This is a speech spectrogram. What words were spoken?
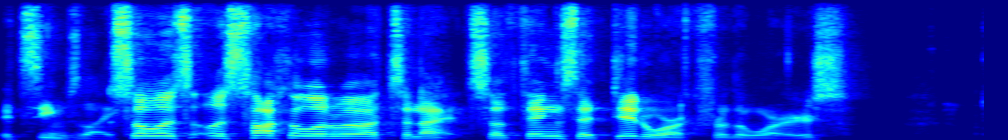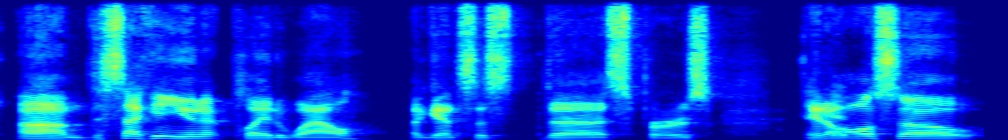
it seems like. So let's let's talk a little bit about tonight. So things that did work for the Warriors. Um, the second unit played well against the, the Spurs. They It also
